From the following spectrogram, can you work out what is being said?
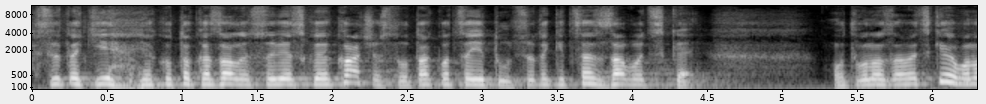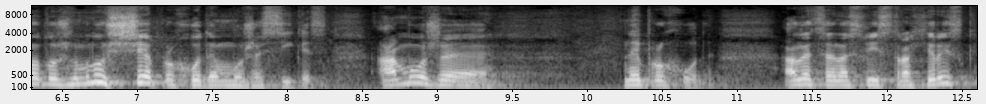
все-таки, як ото казали, совєтське качество, так оце і тут. Все-таки це заводське. От воно заводське, воно должно, ну, ще проходить, може, сікесь, а може не проходить. Але це на свій страх і риск.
